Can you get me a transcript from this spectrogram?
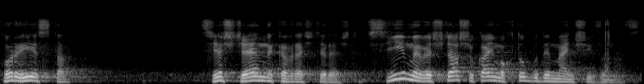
хориста, священника, врешті-решт. Всі ми весь час шукаємо, хто буде менший за нас.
